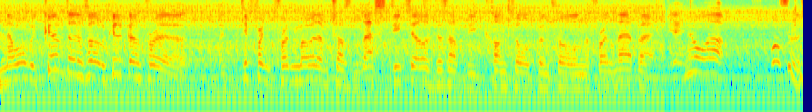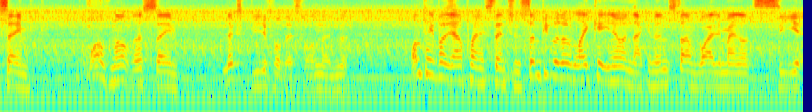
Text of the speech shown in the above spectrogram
Now what we could have done as well, we could have gone for a, a different front motor which has less detail, it doesn't have the contour control on the front there, but you know what? It wasn't the same. Was not the same. It looks beautiful this one, and one thing about the Alpine extension, some people don't like it, you know, and I can understand why they might not see it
